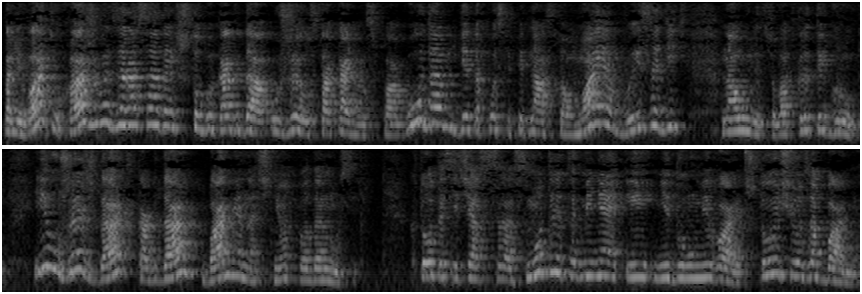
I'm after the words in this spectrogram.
поливать, ухаживать за рассадой, чтобы когда уже устаканилась погода, где-то после 15 мая высадить на улицу в открытый грунт и уже ждать, когда бамия начнет плодоносить. Кто-то сейчас э, смотрит меня и недоумевает, что еще за бамия.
